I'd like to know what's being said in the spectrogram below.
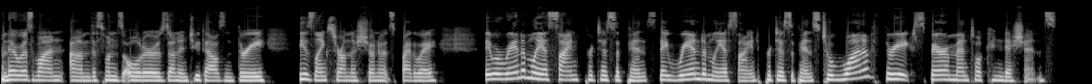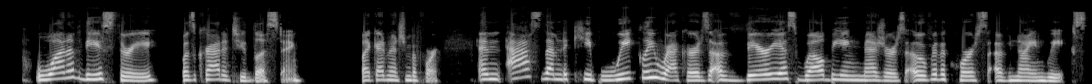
There was one, um, this one's older, it was done in 2003. These links are on the show notes, by the way. They were randomly assigned participants, they randomly assigned participants to one of three experimental conditions. One of these three was gratitude listing, like I'd mentioned before and asked them to keep weekly records of various well-being measures over the course of nine weeks.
